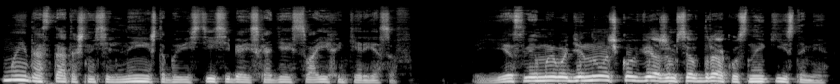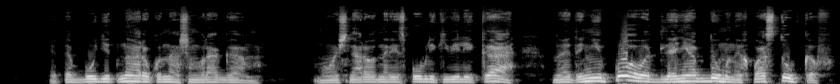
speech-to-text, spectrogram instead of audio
Мы достаточно сильны, чтобы вести себя исходя из своих интересов. Если мы в одиночку ввяжемся в драку с наикистами, это будет на руку нашим врагам. Мощь Народной Республики велика, но это не повод для необдуманных поступков.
